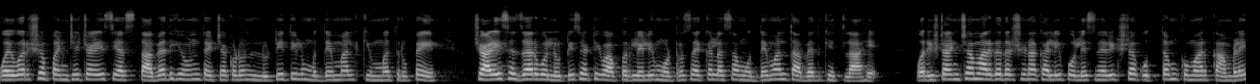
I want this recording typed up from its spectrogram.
वयवर्ष पंचेचाळीस यास ताब्यात घेऊन त्याच्याकडून लुटीतील मुद्देमाल किंमत रुपये चाळीस हजार व लुटीसाठी वापरलेली मोटरसायकल असा मुद्देमाल ताब्यात घेतला आहे. वरिष्ठांच्या मार्गदर्शनाखाली पोलीस निरीक्षक उत्तम कुमार कांबळे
